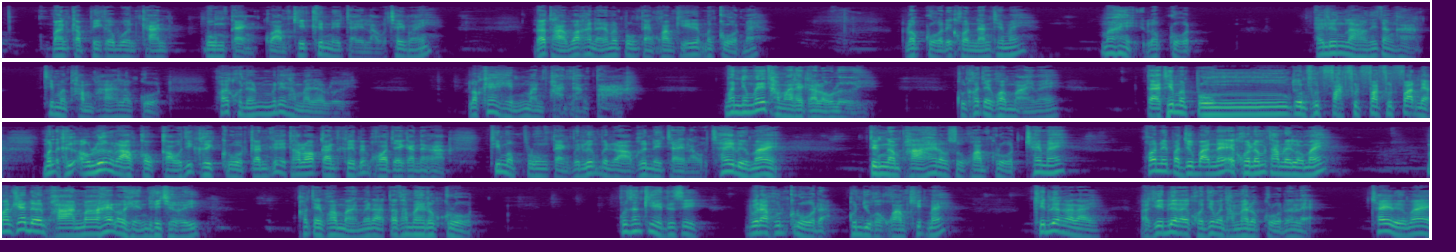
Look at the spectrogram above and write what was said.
มันกลับมีกระบวนการ ปรุงแต่งความคิดขึ้นในใจเราใช่ไหม แล้วถามว่าขณะนั้นมันปรุงแต่งความคิดมันโกรธไหม เราโกรธไอ้คนนั้นใช่ไหม ไม่ เราโกรธไอ้เรื่องราวนี้ต่างหากที่มันทำพาเราโกรธ เพราะคนนั้นมันไม่ได้ทำอะไรเราเลย เราแค่เห็นมันผ่านทางตา มันยังไม่ได้ทำอะไรกับเราเลย คุณเข้าใจความหมายไหม แต่ที่มันปรุงจนฟุดฟัดฟุดฟัดฟุดฟัดเนี่ย มันคือเอาเรื่องราวเก่าๆที่เคยโกรธกันเคยทะเลาะกันเคยไม่พอใจกันต่างหากที่มาปรุงแต่งเป็นเรื่องเป็นราวขึ้นในใจเรา ใช่หรือไม่ จึงนำพาให้เราสู่ความโกรธใช่ไหมเพราะในปัจจุบันนะไอ้คนนั้นมันทำอะไรเราไหมมันแค่เดินผ่านมาให้เราเห็นเฉยๆเข้าใจความหมายไหมล่ะแต่ทำไมเราโกรธ คุณสังเกตดูสิเวลาคุณโกรธอะ คุณอยู่กับความคิดไหมคิดเรื่องอะไรคิดเรื่องไอะไรคนที่มันทำให้เราโกรธนั่นแหละ ใช่หรือไม่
